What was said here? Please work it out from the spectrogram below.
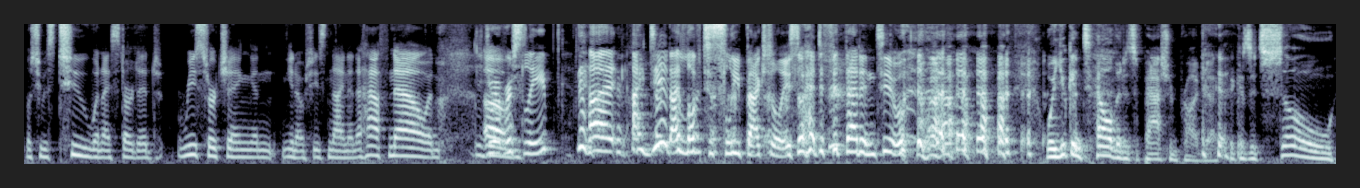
well, she was two when I started researching, and you know she's nine and a half now. And Did you ever um, sleep? I, I did. I love to sleep actually, so I had to fit that in too. Well, you can tell that it's a passion project because it's so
